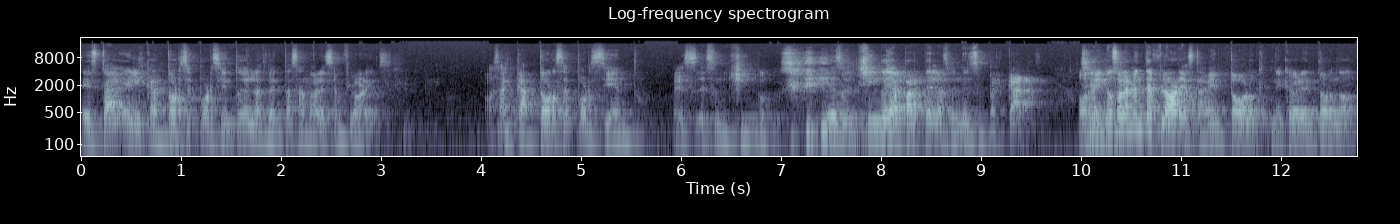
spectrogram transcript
está el 14% de las ventas anuales en flores? O sea, 14%. Es, es un chingo. Es un chingo y aparte las venden súper caras. O sea, y no solamente flores, también todo lo que tiene que ver en torno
